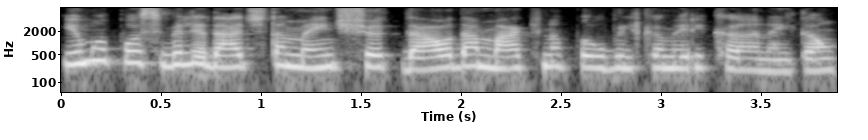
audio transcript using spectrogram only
e uma possibilidade também de shutdown da máquina pública americana. Então,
